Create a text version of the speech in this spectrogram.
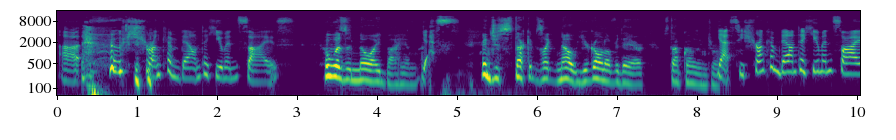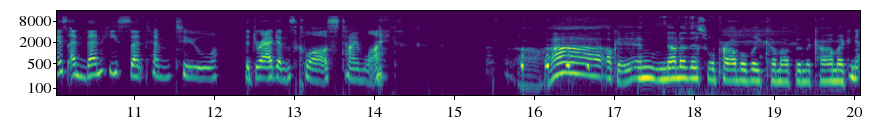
Uh, who shrunk him down to human size. Who was annoyed by him Yes. and just stuck. It was like, no, you're going over there. Stop causing trouble. Yes, he shrunk him down to human size, and then he sent him to the Dragon's Claws timeline. Oh, ah, okay. And none of this will probably come up in the comic. No.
